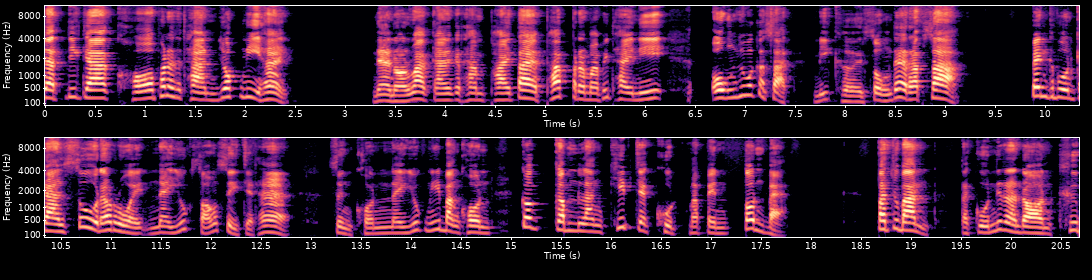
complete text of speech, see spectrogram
จัดดีกาขอพระราชทานยกหนี้ให้ แน่นอนว่าการกระทำภายใต้พระประมาพิไทยนี้ องค์ยุวกษัตริย์มิเคยทรงได้รับทราบ เป็นกระบวนการสู้แล้วรวยในยุค 2475 ซึ่งคนในยุคนี้บางคนก็กำลังคิดจะขุดมาเป็นต้นแบบ ปัจจุบันตระกูลนิรันดรคือ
